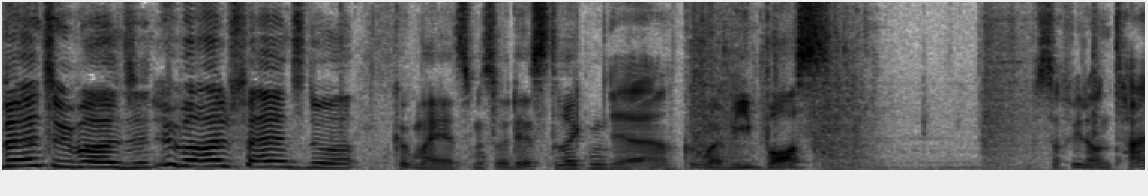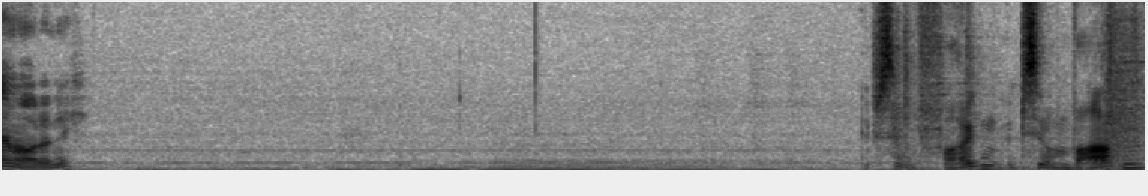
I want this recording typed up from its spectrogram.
Fans überall sind. Überall Fans nur. Guck mal, jetzt müssen wir das drücken. Ja. Guck mal, wie Boss. Ist doch wieder on Timer, oder nicht? Y folgen, Y warten.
